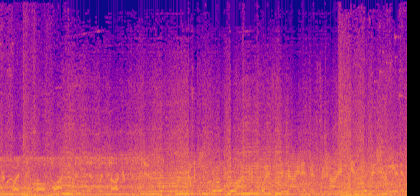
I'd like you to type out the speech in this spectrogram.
requesting roadblock to assist with target pursuit. Roadblock request denied at this time. Insufficient units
